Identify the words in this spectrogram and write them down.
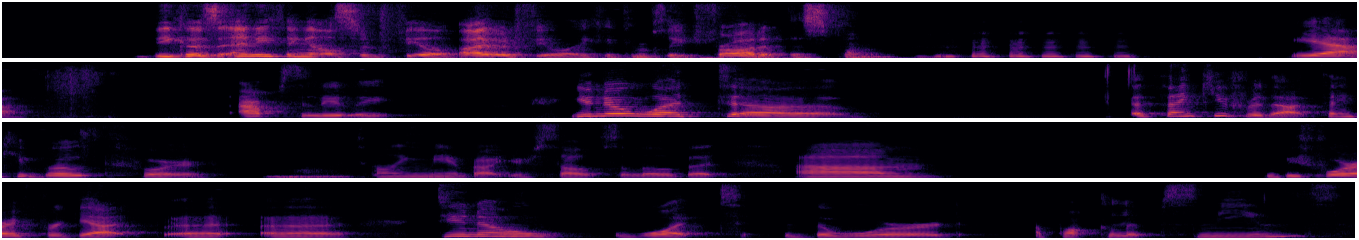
because anything else would feel i would feel like a complete fraud at this point. Yeah absolutely. You know what uh, uh, thank you for that. Thank you both for telling me about yourselves a little bit. Um, before i forget uh, uh, do you know what the word apocalypse means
